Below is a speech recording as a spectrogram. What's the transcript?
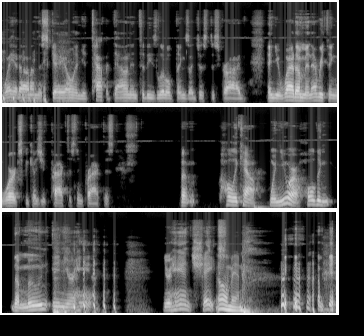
weigh it out on the scale, and you tap it down into these little things I just described, and you wet them, and everything works because you've practiced and practiced. But holy cow, when you are holding the moon in your hand, your hand shakes. Oh, man. I mean,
